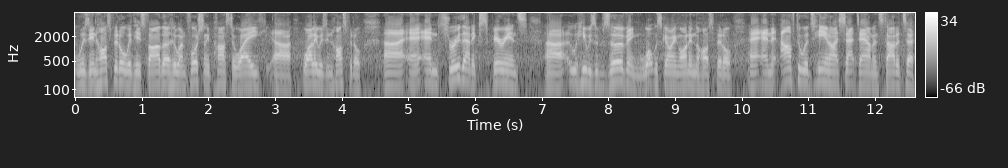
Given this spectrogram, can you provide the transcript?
was in hospital with his father who unfortunately passed away uh, while he was in hospital. And, uh, and, through that experience, uh, he was observing what was going on in the hospital. And, and afterwards, he and I sat down and started to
